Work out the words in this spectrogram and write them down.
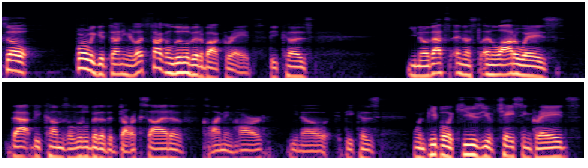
So, before we get done here, let's talk a little bit about grades because, you know, that's in a, in a lot of ways that becomes a little bit of the dark side of climbing hard, you know, because when people accuse you of chasing grades,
